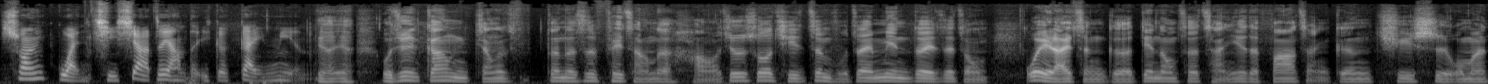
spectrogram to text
双管齐下这样的一个概念。呀呀，我觉得刚刚你讲的真的是非常的好，就。就是说，其实政府在面对这种未来整个电动车产业的发展跟趋势，我们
